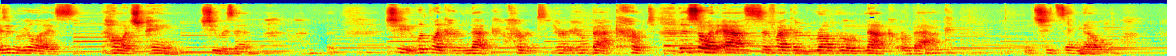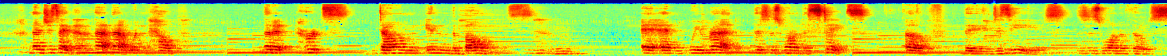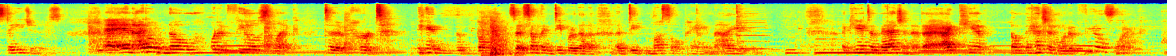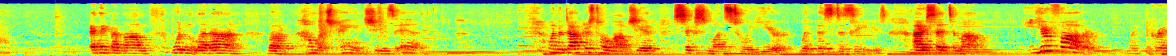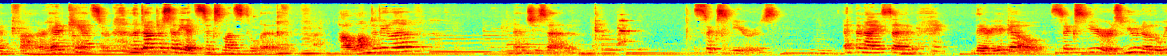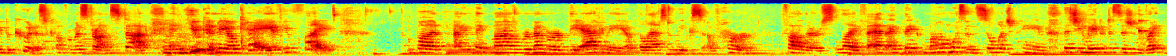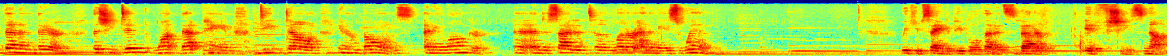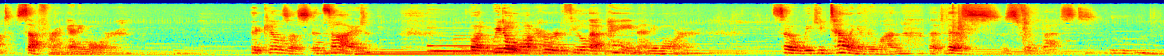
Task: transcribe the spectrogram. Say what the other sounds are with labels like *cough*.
I didn't realize how much pain she was in. She looked like her neck hurt, her, her back hurt. So I'd asked if I could rub her neck or back. And she'd say no. And then she'd say that, that that wouldn't help, that it hurts down in the bones. Mm-hmm. A- And we read this is one of the states of the disease. This is one of those stages. And I don't know what it feels like to hurt *laughs* in the bones. Something deeper than a, a deep muscle pain. I, I can't imagine it. I, I can't imagine what it feels like. I think my mom wouldn't let on about how much pain she was in. When the doctors told mom she had six months to a year with this disease, I said to mom, your father, my grandfather, had cancer, and the doctor said he had six months to live. How long did he live? And she said, six years. And I said, there you go, six years. You know the Weebakudas come from a strong stock, and you can be okay if you fight. But I think mom remembered the agony of the last weeks of her father's life, and I think mom was in so much pain that she made a decision right then and there that she didn't want that pain deep down in her bones any longer, and decided to let her enemies win. We keep saying to people that it's better if she's not suffering anymore. It kills us inside but we don't want her to feel that pain anymore. So we keep telling everyone that this is for the best. Mm-hmm.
